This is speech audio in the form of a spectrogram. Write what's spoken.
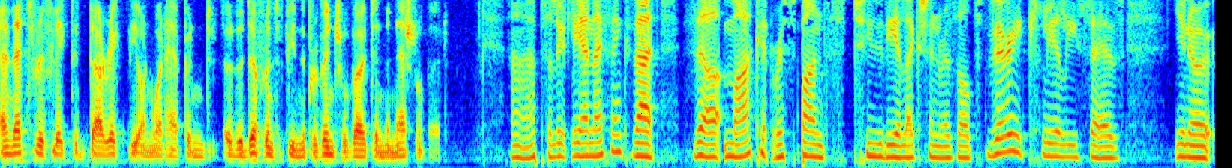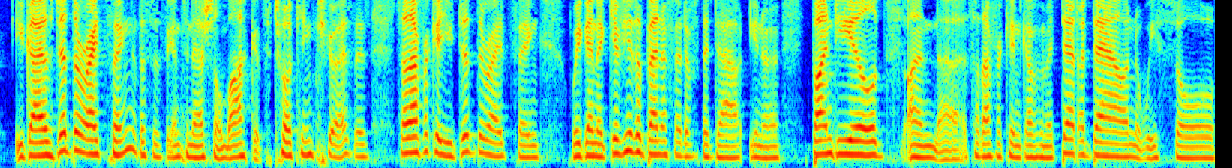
and that's reflected directly on what happened, uh, the difference between the provincial vote and the national vote. Uh, absolutely, and I think that the market response to the election results very clearly says you know, you guys did the right thing. This is the international markets talking to us. As South Africa, you did the right thing. We're going to give you the benefit of the doubt. You know, bond yields on uh, South African government debt are down. We saw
